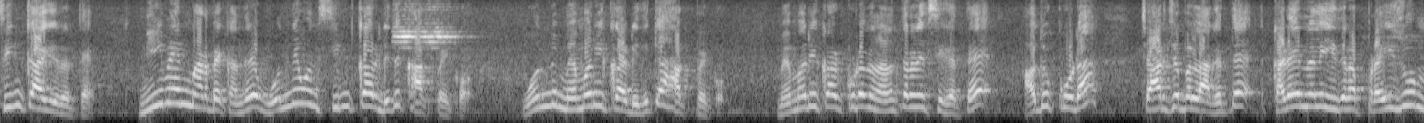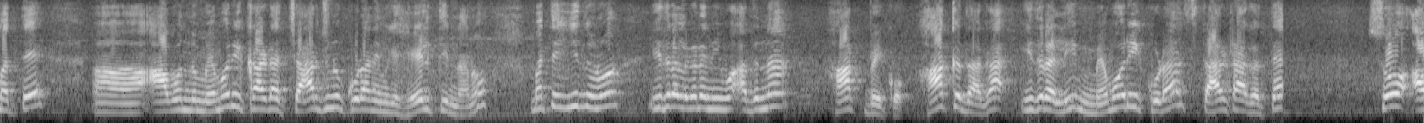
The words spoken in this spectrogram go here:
ಸಿಂಕ್ ಆಗಿರುತ್ತೆ. ನೀವೇನು ಮಾಡಬೇಕಂದ್ರೆ ಒಂದೇ ಒಂದು ಸಿಮ್ ಕಾರ್ಡ್ ಇದಕ್ಕೆ ಹಾಕಬೇಕು. ಒಂದು ಮೆಮೊರಿ ಕಾರ್ಡ್ ಇದಕ್ಕೆ ಹಾಕಬೇಕು. ಮೆಮೊರಿ ಕಾರ್ಡ್ ಕೂಡ ನನ್ನ ಹತ್ರನೇ ಸಿಗುತ್ತೆ. ಅದು ಕೂಡ ಚಾರ್ಜಬಲ್ ಆಗುತ್ತೆ. ಕಡೆಯಲ್ಲಿ ಇದರ ಪ್ರೈಸು ಮತ್ತು ಆ ಒಂದು ಮೆಮೊರಿ ಕಾರ್ಡ ಚಾರ್ಜ್ನು ಕೂಡ ನಿಮಗೆ ಹೇಳ್ತೀನಿ ನಾನು. ಮತ್ತು ಇದನ್ನು ಇದರೊಳಗಡೆ ನೀವು ಅದನ್ನು ಹಾಕಬೇಕು. ಹಾಕಿದಾಗ ಇದರಲ್ಲಿ ಮೆಮೊರಿ ಕೂಡ ಸ್ಟಾರ್ಟ್ ಆಗುತ್ತೆ. ಸೊ ಆ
